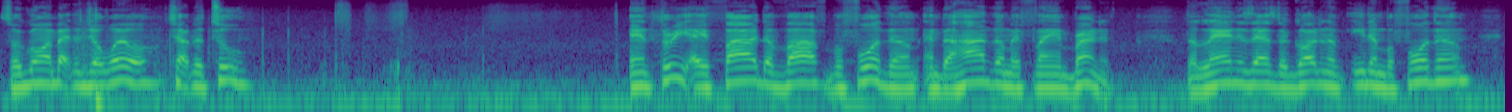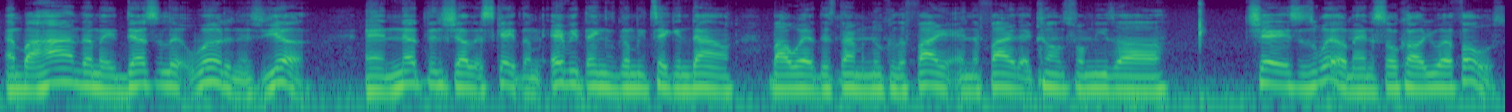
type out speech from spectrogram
So going back to Joel chapter 2 and 3, a fire devoureth before them, and behind them a flame burneth. The land is as the garden of Eden before them, and behind them a desolate wilderness. Yeah, and nothing shall escape them. Everything is going to be taken down by way of this thermonuclear fire and the fire that comes from these uh chariots as well, man, the so-called UFOs.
